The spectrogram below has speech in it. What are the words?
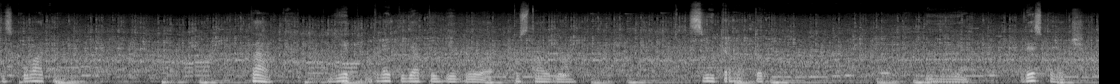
дискувати. Так, є, давайте я поїду, поставлю свій трактор і дискувач.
